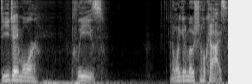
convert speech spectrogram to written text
DJ Moore, please. I don't want to get emotional, guys.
